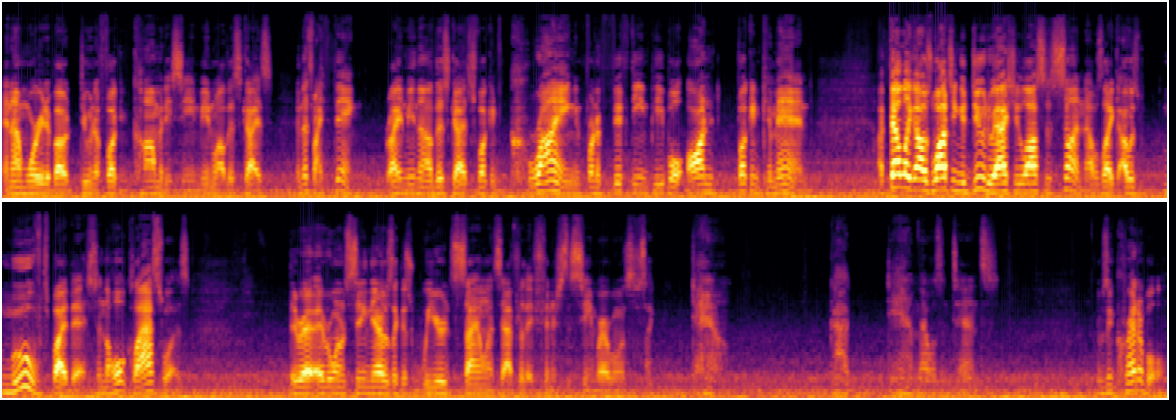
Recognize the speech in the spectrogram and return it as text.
and I'm worried about doing a fucking comedy scene. Meanwhile, this guy's, and that's my thing, right? Meanwhile, this guy's fucking crying in front of 15 people on fucking command. I felt like I was watching a dude who actually lost his son. I was like, I was moved by this, and the whole class was. They were, everyone was sitting there. It was like this weird silence after they finished the scene where everyone was just like, damn. God damn, that was intense. It was incredible.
